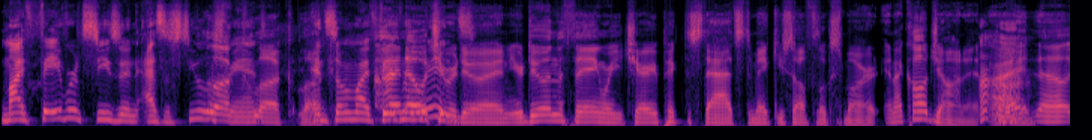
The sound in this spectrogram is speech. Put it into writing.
My favorite season as a Steelers look, fan, look, look. and some of my favorite. I know what you were doing. You're doing the thing where you cherry pick the stats to make yourself look smart, and I called you on it. Uh-uh. All right, now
